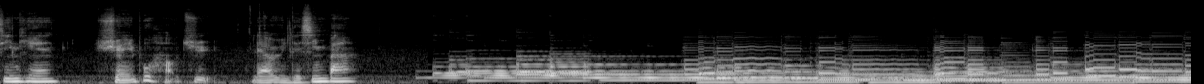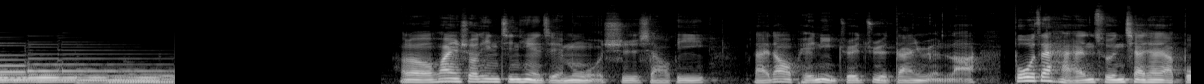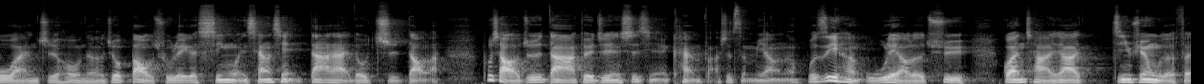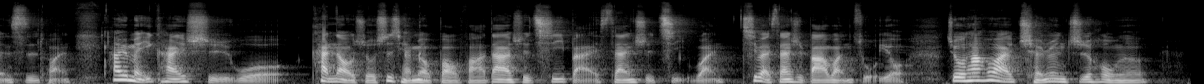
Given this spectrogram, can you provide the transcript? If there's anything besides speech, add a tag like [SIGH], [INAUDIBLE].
今天选一部好剧，疗愈你的心吧。Hello，欢迎收听今天的节目，我是小 B，来到陪你追剧的单元啦。不过在海岸村恰恰恰播完之后呢，就爆出了一个新闻，相信大家也都知道了。不少就是大家对这件事情的看法是怎么样呢？我自己很无聊的去观察一下金宣武的粉丝团，他原本一开始我看到的时候，事情还没有爆发，大概是七百三十几万，七百三十八万左右。结果他后来承认之后呢，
